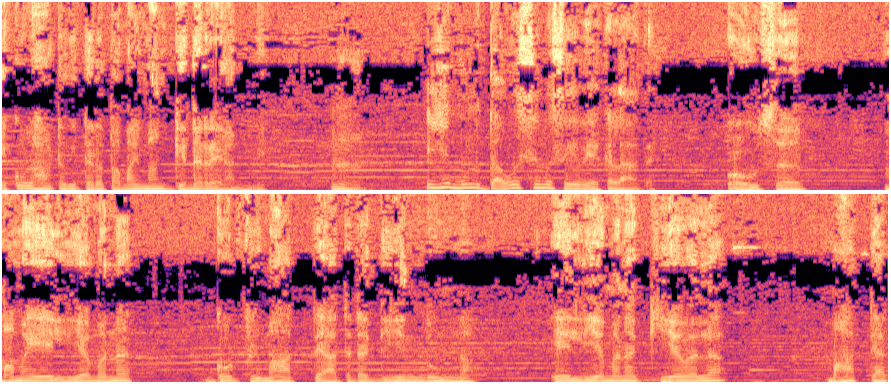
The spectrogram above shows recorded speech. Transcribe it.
11ට විතර තමයි මං ගෙදර යන්නේ. ඊයේ මුළු දවසේම සේවය කළාද? ඔව් සර්. මම ඒ ලියමන ගොඩ්ෆ්‍රි මහත්තයා අතට ගිහින් දුන්නා. ඒ ලියමන කියවලා මහත්තයා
